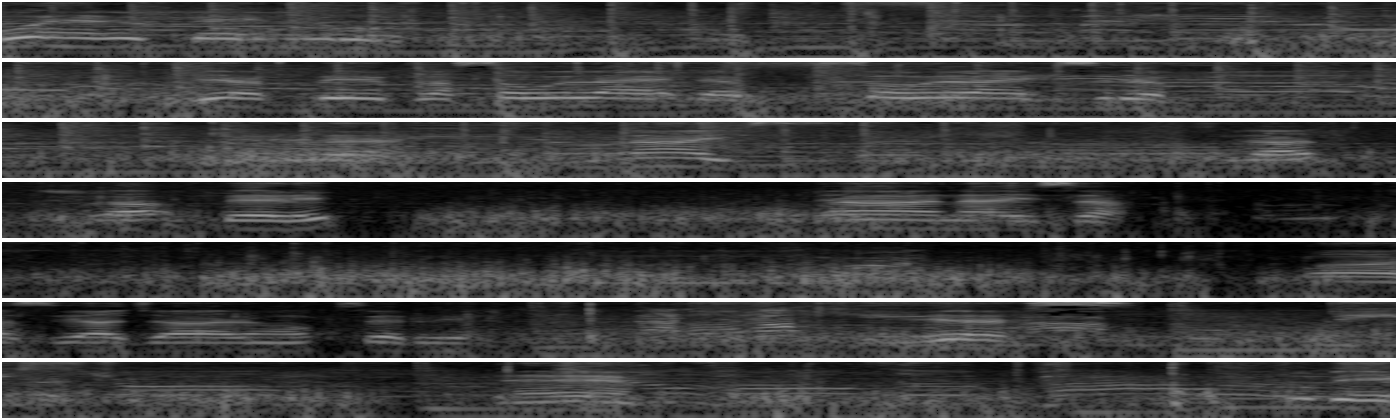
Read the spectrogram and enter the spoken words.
Well, Ben, you. Yeah, babe, that's how we like them. So we like see them. Yeah, nice. See that black belly? Yeah, nice. ah. Wow, see a jar them upset way. Yes. Damn. To be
